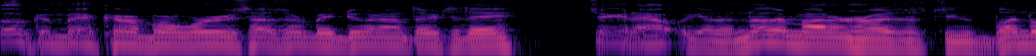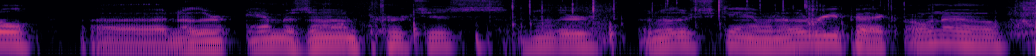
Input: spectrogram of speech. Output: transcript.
Welcome back, Cardboard Warriors. How's everybody doing out there today? Check it out. We got another Modern Horizons 2 bundle, uh, another Amazon purchase, another another scam, another repack. Oh no.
